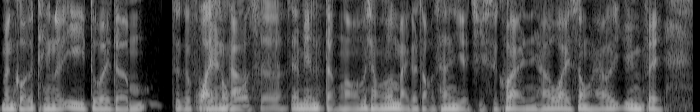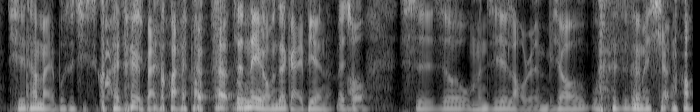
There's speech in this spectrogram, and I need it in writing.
门口就停了一堆的。这个外送摩托车在那边等哦，我想说买个早餐也几十块，你还要外送还要运费，其实他买不是几十块，是几百块哈。这内容在改变了，没错，是就我们这些老人比较不是这么想哈。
